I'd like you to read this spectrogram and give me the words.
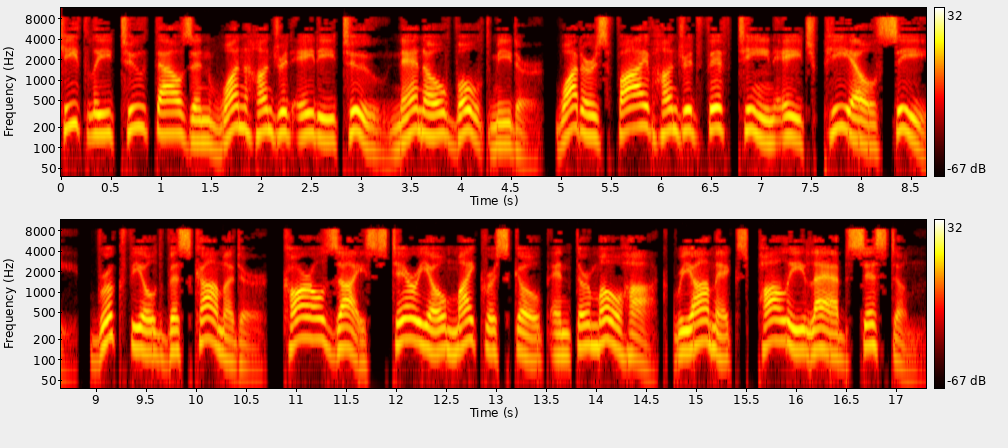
Keithley 2182 nano voltmeter, Waters 515 HPLC, Brookfield viscometer, Carl Zeiss stereo microscope and Thermohawk Riomics Poly Lab system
